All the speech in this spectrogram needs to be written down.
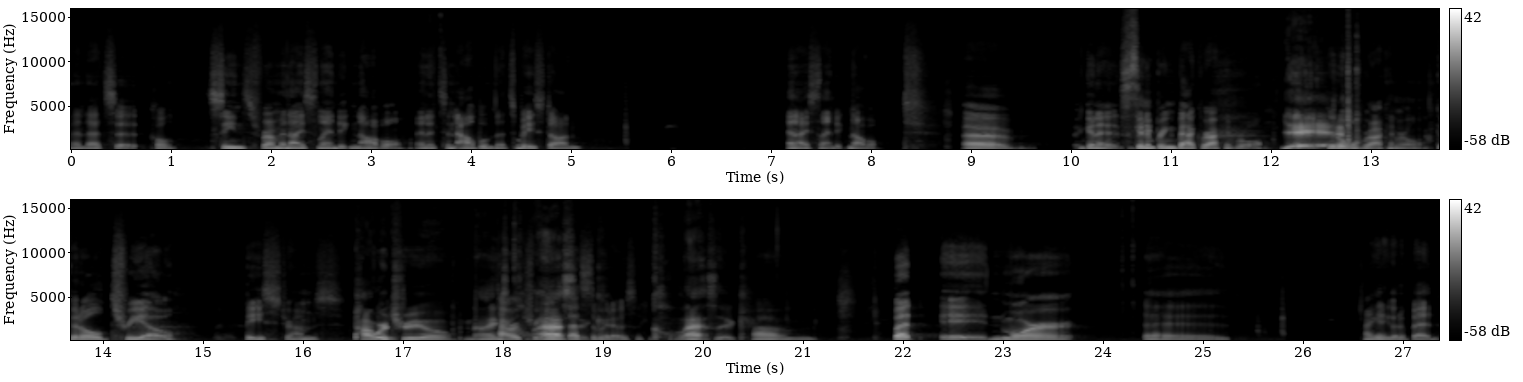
and that's it. called "Scenes from an Icelandic Novel," and it's an album that's based on an Icelandic novel. Uh, gonna gonna bring back rock and roll. Yeah, Good old rock and roll. Good old trio. Bass drums. power trio, nice, Power trio. classic, That's the word I was looking for. classic. Um, but uh, more. Uh, I gotta go to bed.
